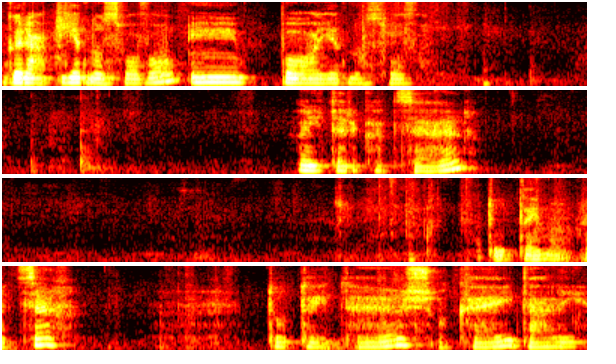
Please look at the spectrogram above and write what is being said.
Gra jedno słowo i boa jedno słowo. Literka C. Tutaj mamy C. Tutaj też. Ok, dalej.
